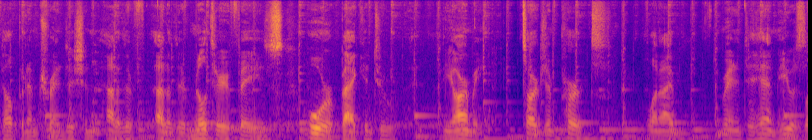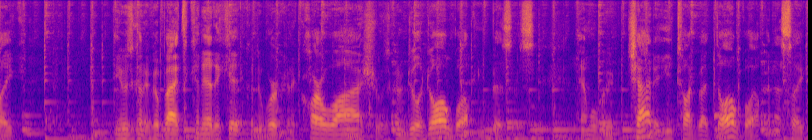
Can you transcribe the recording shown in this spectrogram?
helping them transition out of their, out of their military phase or back into the Army. Sergeant Pertz, when I ran into him, he was like, he was going to go back to Connecticut, going to work in a car wash, or was going to do a dog walking business. And when we were chatting, he talked about dog walking. I was like,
